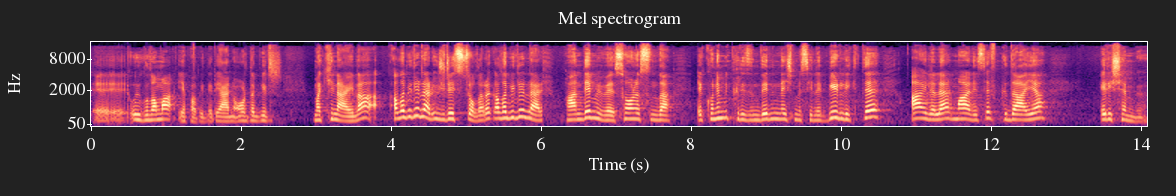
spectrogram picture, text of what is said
e, uygulama yapabilir. Yani orada bir makinayla alabilirler, ücretsiz olarak alabilirler. Pandemi ve sonrasında ekonomik krizin derinleşmesiyle birlikte aileler maalesef gıdaya erişemiyor.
